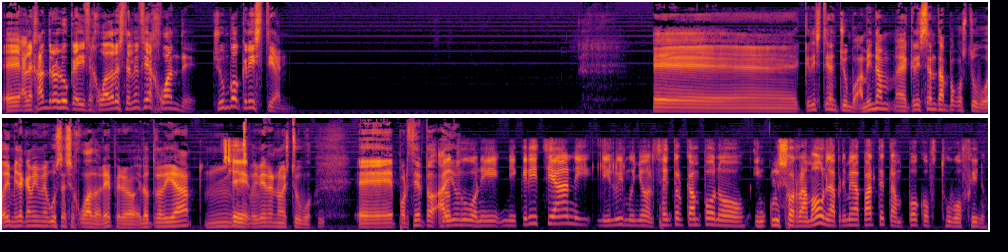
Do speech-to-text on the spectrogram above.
Eh, Alejandro Luque dice jugador de Excelencia Juan de Chumbo Cristian. Eh, Cristian Chumbo. A mí no- eh, Cristian tampoco estuvo, ¿eh? Mira que a mí me gusta ese jugador, ¿eh? Pero el otro día, mm, Sí. el viernes no estuvo. Eh, por cierto, hay no un... tuvo ni, ni Cristian ni, ni Luis Muñoz. El centro del campo no. Incluso Ramón, la primera parte tampoco estuvo fino.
